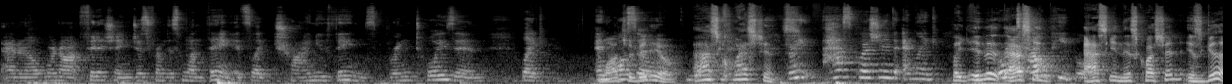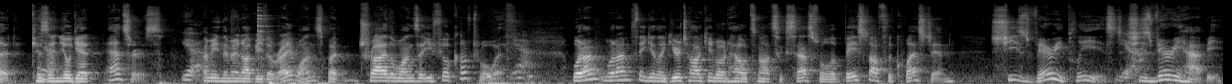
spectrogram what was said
I don't know, we're not finishing just from this one thing. It's like try new things, bring toys in, like and watch also, a video, watch ask questions. Right? Ask questions and like Like in the Or tell asking people. asking this question is good because then you'll get answers. Yeah. I mean, they may not be the right ones, but try the ones that you feel comfortable with. yeah. What I'm what I'm thinking, like you're talking about how it's not successful, but based off the question, she's very pleased. Yeah. She's very happy.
